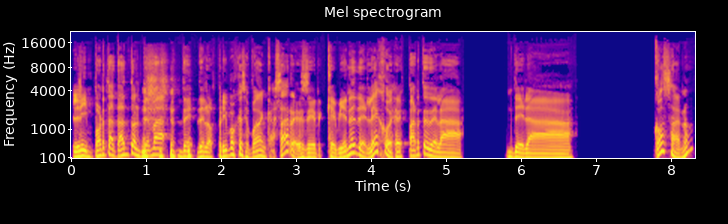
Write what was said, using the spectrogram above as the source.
le importa tanto el tema de, de, los primos que se puedan casar. Es decir, que viene de lejos, es parte de la. de la cosa, ¿no?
